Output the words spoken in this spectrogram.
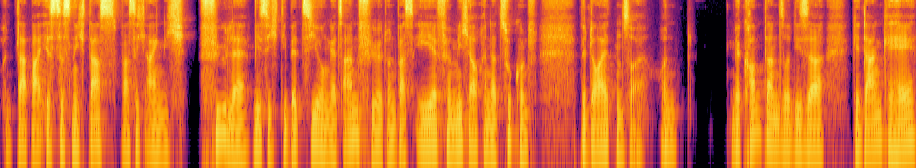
Und dabei ist es nicht das, was ich eigentlich fühle, wie sich die Beziehung jetzt anfühlt und was Ehe für mich auch in der Zukunft bedeuten soll. Und mir kommt dann so dieser Gedanke, hey,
